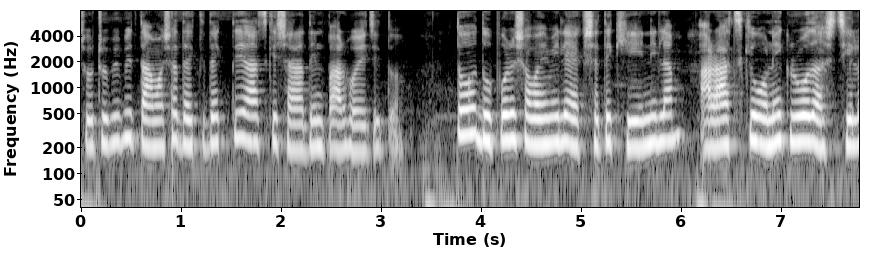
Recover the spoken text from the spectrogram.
ছোট বিবির তামাশা দেখতে দেখতে আজকে সারাদিন পার হয়ে যেত। তো দুপুরে সবাই মিলে একসাথে খেয়ে নিলাম। আর আজকে অনেক রোদ আসছিল।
